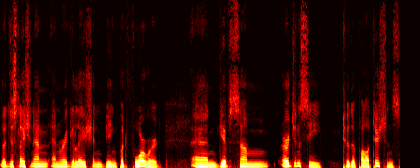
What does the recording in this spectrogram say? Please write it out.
legislation and, and regulation being put forward and give some urgency to the politicians.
